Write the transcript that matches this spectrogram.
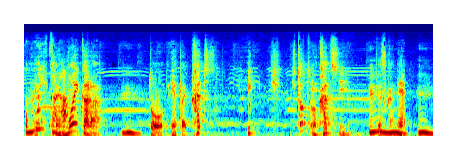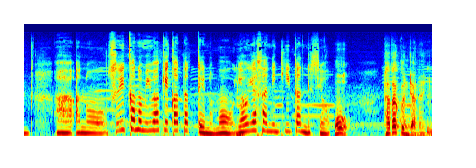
重いから？重いから。うん。とやっぱり価値い一つの価値ですかね、うんうんうん。ああのスイカの見分け方っていうのも八百屋さんに聞いたんですよ。お叩くんじゃない？の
